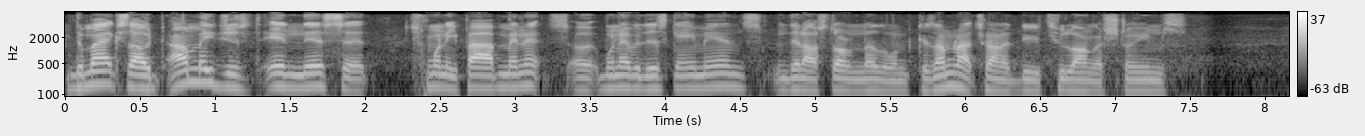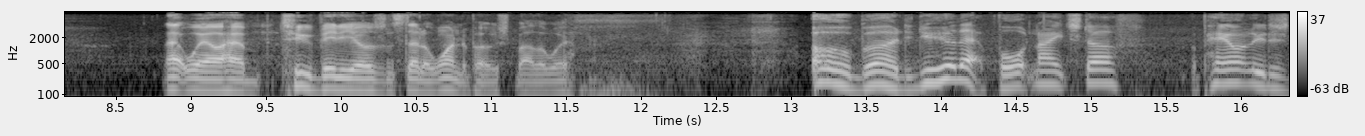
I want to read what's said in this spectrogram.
The max, I'll, I may just end this at 25 minutes uh, whenever this game ends, and then I'll start another one because I'm not trying to do too long of streams. That way I'll have two videos instead of one to post, by the way. Oh, bud, did you hear that Fortnite stuff? Apparently this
